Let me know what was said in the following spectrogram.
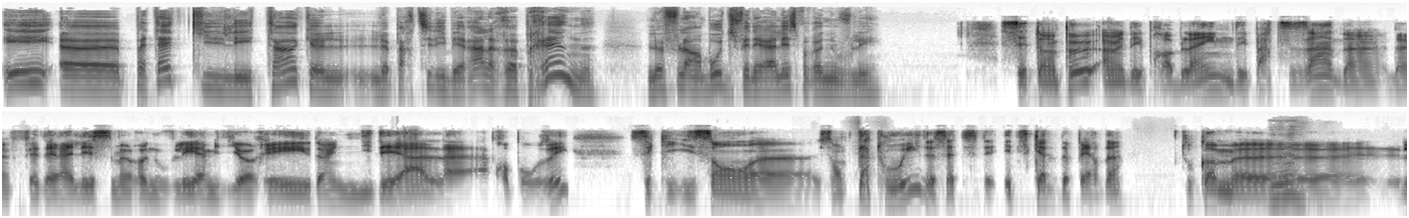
Et euh, peut-être qu'il est temps que le Parti libéral reprenne le flambeau du fédéralisme renouvelé. C'est un peu un des problèmes des partisans d'un fédéralisme renouvelé, amélioré, d'un idéal à, proposer, c'est qu'ils sont, euh, ils sont tatoués de cette étiquette de perdant. Tout comme euh, mmh.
